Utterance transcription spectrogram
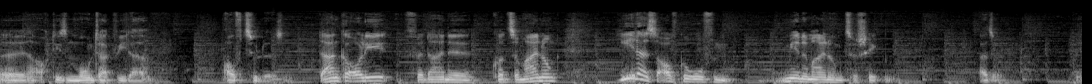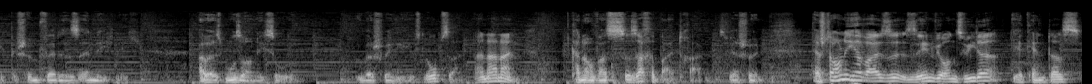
äh, auch diesen Montag wieder aufzulösen. Danke, Olli, für deine kurze Meinung. Jeder ist aufgerufen, mir eine Meinung zu schicken. Also, wenn ich beschimpft werde, das ende ich nicht. Aber es muss auch nicht so überschwängliches Lob sein. Nein, nein, nein. Kann auch was zur Sache beitragen. Das wäre schön. Erstaunlicherweise sehen wir uns wieder. Ihr kennt das.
